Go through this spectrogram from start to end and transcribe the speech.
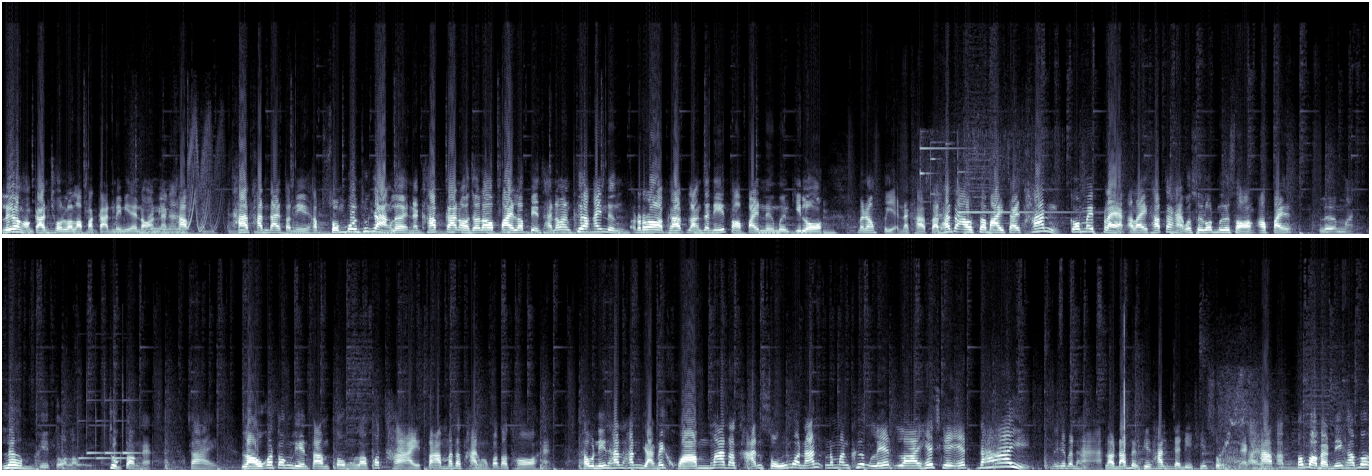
เรื่องของการชนเรารับประกันไม่มีแน่นอนไม่มีแน่นอนนะครับถ้าท่านได้ตอนนี้นะครับสมบูรณ์ทุกอย่างเลยนะครับการออกจากเราไปเราเปลี่ยนถ่ายน้ำมันเครื่องให้ 1 รอบครับหลังจากนี้ต่อไป 10,000กิโลไม่ต้องเปลี่ยนนะครับแต่ถ้าจะเอาสบายใจท่านก็ไม่แปลกอะไรครับถ้าหากว่าซื้อรถมือสองเอาไปเริ่มใหม่ เริ่มที่ตัวเราเองถูกต้องฮะใช่เราก็ต้องเรียนตามตรง เราก็ถ่ายตามมาตรฐานของปตทฮะ ถ้าวันนี้ท่านท่านอยากได้ความมาตรฐานสูงกว่านั้น น้ำมันเครื่องเลดไลน์ HKS ได้ ไม่ใช่ปัญหา เรานับหนึ่งที่ท่านจะดีที่สุดนะครับใช่ครับ ต้องบอกแบบนี้ครับว่า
